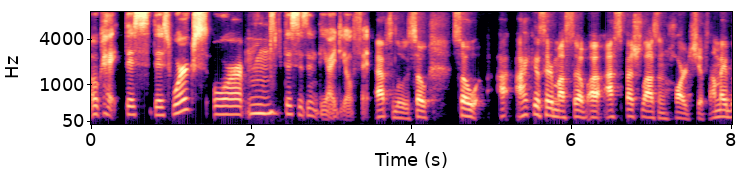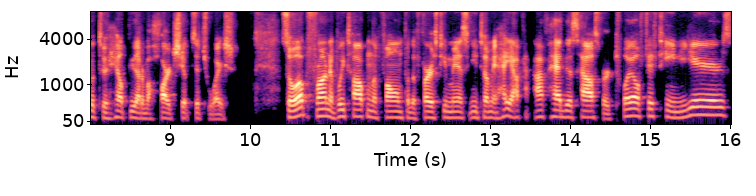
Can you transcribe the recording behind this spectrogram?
okay, this this works or mm, this isn't the ideal fit? Absolutely. So, so I, I consider myself I, I specialize in hardships. I'm able to help you out of a hardship situation. So up front, if we talk on the phone for the first few minutes and you tell me, hey, I've, I've had this house for 12, 15 years.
